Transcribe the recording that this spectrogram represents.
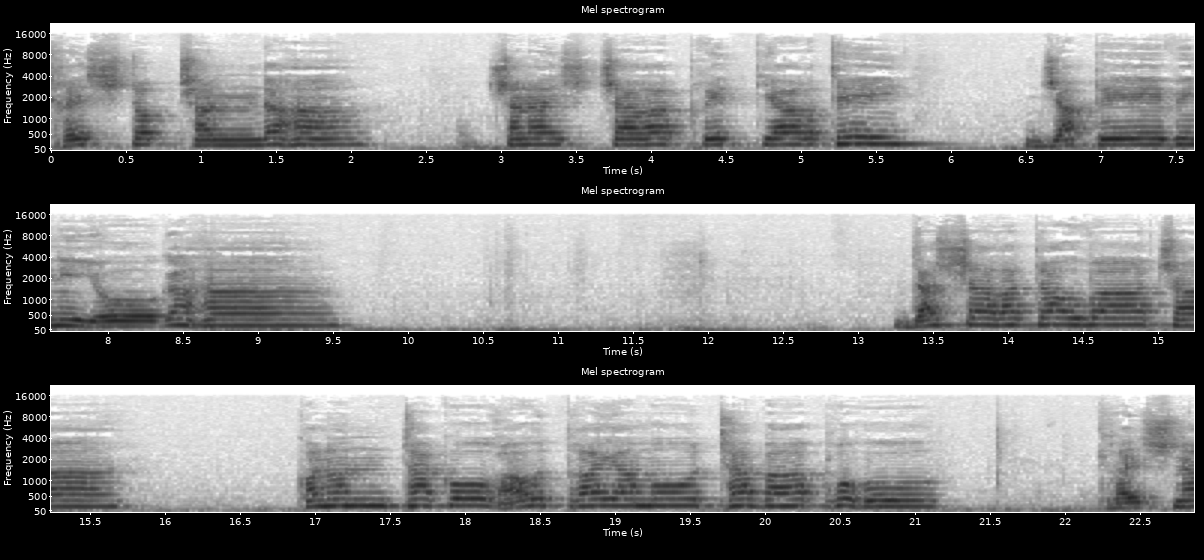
त्रिष्टुप्छन्दः शनैश्चरप्रीत्यर्थे जपे विनियोगः दशरथ उवाच कनन्तको रौत्रयमोऽथ बाप्रुः कृष्ण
